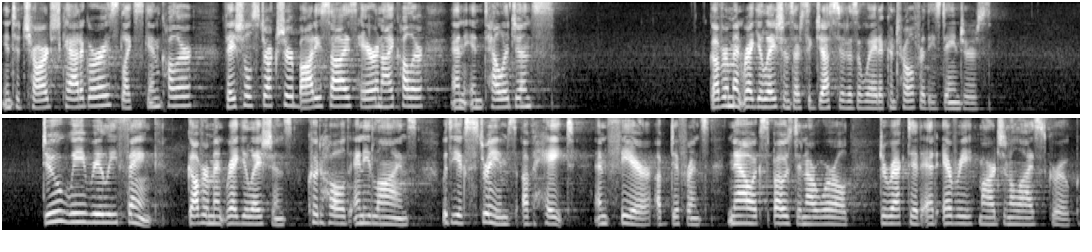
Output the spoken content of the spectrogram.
into charged categories like skin color, facial structure, body size, hair and eye color, and intelligence? Government regulations are suggested as a way to control for these dangers. Do we really think government regulations could hold any lines with the extremes of hate and fear of difference now exposed in our world, directed at every marginalized group?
